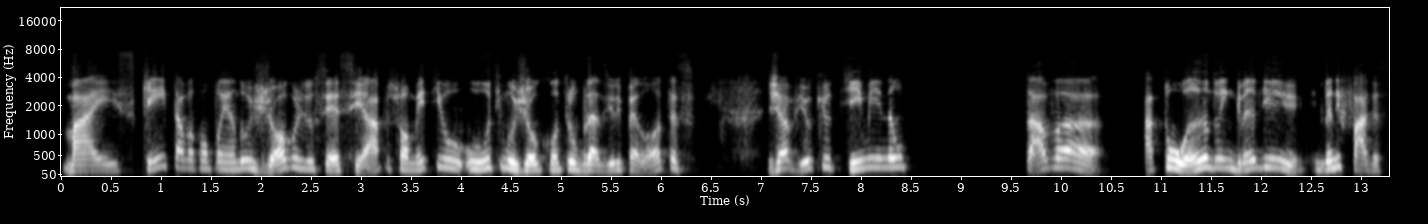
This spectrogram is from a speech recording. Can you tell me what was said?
mas quem estava acompanhando os jogos do CSA, principalmente o, o, último jogo contra o Brasil de Pelotas, já viu que o time não estava atuando em grande, em grande fase. Assim.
